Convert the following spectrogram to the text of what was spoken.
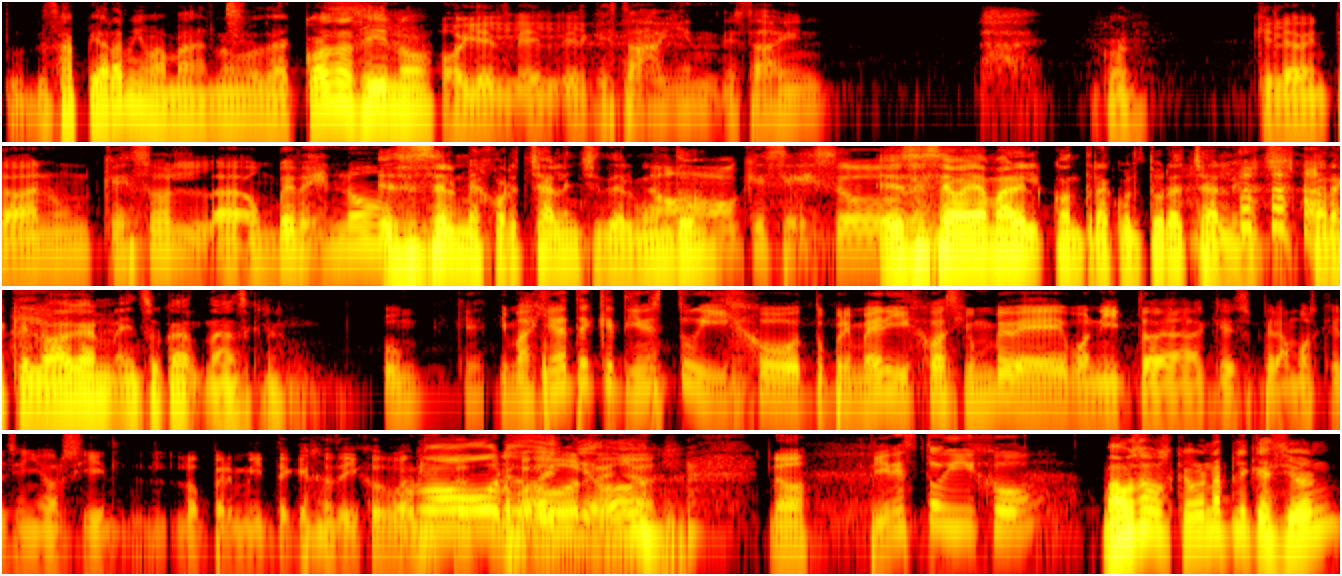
pues, sapear a mi mamá, ¿no? O sea, cosas así, ¿no? Oye, el, el- el que estaba bien, estaba bien, ¿Cuál? que le aventaban un queso a un bebé, ¿no? Ese es el mejor challenge del mundo. No, ¿qué es eso? Ese se va a llamar el Contracultura Challenge, para que lo hagan en su casa. Un- ¿qué? Imagínate que tienes tu hijo, tu primer hijo, así un bebé bonito, ¿verdad? que esperamos que el Señor, si lo permite, que nos dé hijos Por bonitos, por favor, favor, Señor. Señor. No, tienes tu hijo, Vamos a buscar una aplicación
